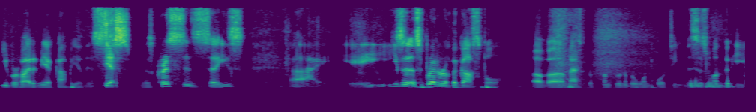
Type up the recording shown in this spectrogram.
you provided me a copy of this. Yes. Because Chris is uh, he's uh, he, he's a spreader of the gospel of uh, Master of Kung Fu number 114. This is one that he,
